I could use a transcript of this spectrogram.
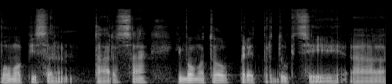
bomo pisali tarasa in bomo to v predprodukciji a,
